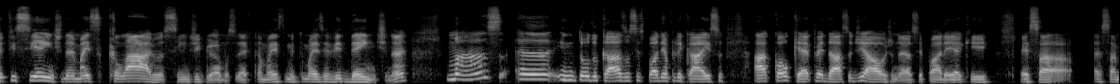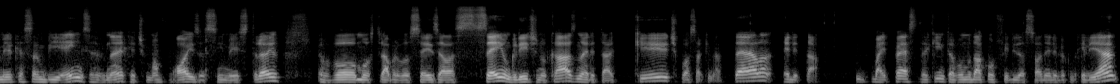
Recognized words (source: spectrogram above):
eficiente, né? Mais claro, assim, digamos, vai ficar mais, muito mais evidente, né? Mas, uh, em todo caso, vocês podem aplicar isso a qualquer pedaço de áudio, né? Eu separei aqui essa, essa meio que essa ambiência, né? Que é tipo uma voz, assim, meio estranho. Eu vou mostrar para vocês ela sem o glitch, no caso, né? Ele tá aqui, tipo, passar aqui na tela. Ele tá bypass daqui, então vamos dar uma conferida só nele, ver como que ele é.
